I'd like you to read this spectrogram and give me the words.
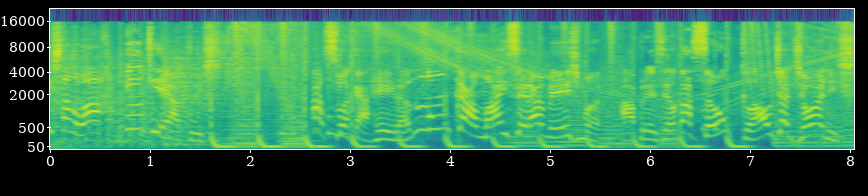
Está no ar Inquietos. A sua carreira nunca mais será a mesma. A apresentação: Cláudia Jones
